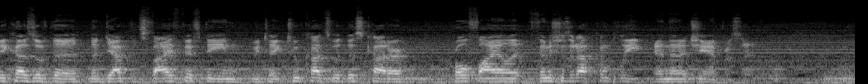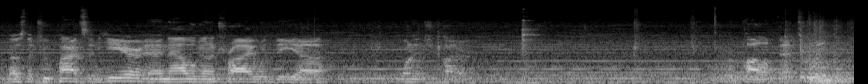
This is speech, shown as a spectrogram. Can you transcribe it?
because of the, the depth, it's 515. We take two cuts with this cutter, profile it, finishes it up complete, and then it chamfers it. Does the two parts in here, and now we're gonna try with the uh, one inch cutter. Pile up that tool.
